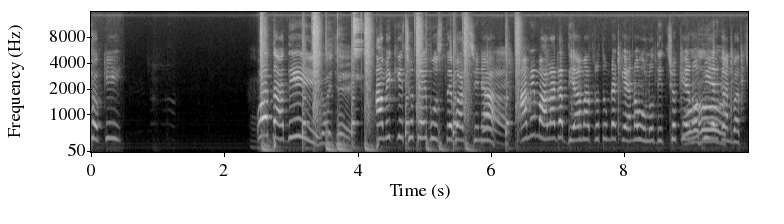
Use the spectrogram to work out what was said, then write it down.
সখী ও দাদি আমি কিছুতেই বুঝতে পারছি না। আমি মালাটা দেয়া মাত্র তোমরা কেন উলু দিচ্ছ? কেন বিয়ের গান বাজছ?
